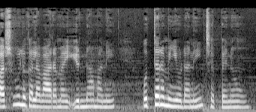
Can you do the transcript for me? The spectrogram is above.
పశువులు గల వారమై ఉన్నామని ఉత్తరమీయుడని చెప్పెను.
